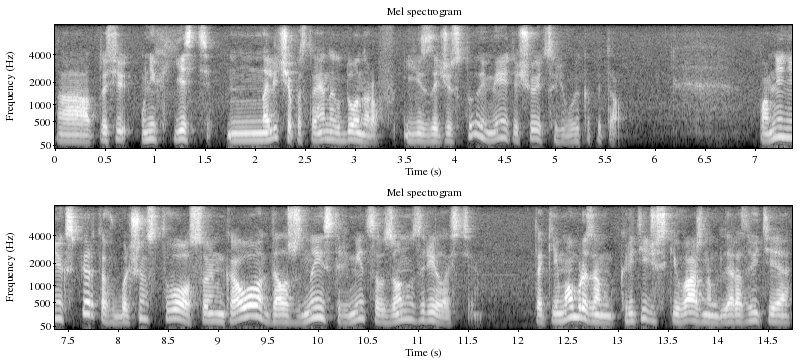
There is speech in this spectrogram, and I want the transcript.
а, то есть у них есть наличие постоянных доноров и зачастую имеют еще и целевой капитал. По мнению экспертов, большинство СОНКО должны стремиться в зону зрелости. Таким образом, критически важным для развития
